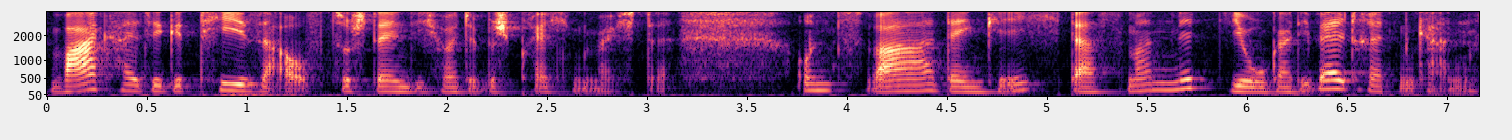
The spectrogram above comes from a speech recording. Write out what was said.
waghalsige These aufzustellen, die ich heute besprechen möchte. Und zwar denke ich, dass man mit Yoga die Welt retten kann.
